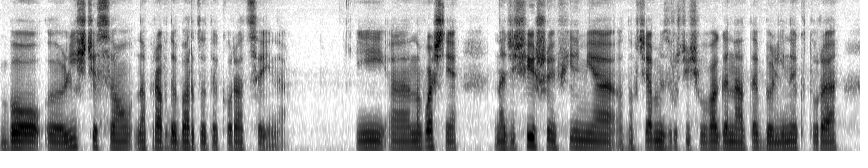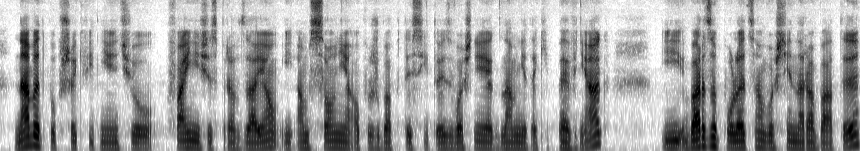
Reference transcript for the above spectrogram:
bo e, liście są naprawdę bardzo dekoracyjne. I e, no właśnie na dzisiejszym filmie no chciałabym zwrócić uwagę na te byliny, które nawet po przekwitnięciu fajnie się sprawdzają i Amsonia oprócz baptysji to jest właśnie jak dla mnie taki pewniak, i bardzo polecam właśnie na rabaty,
